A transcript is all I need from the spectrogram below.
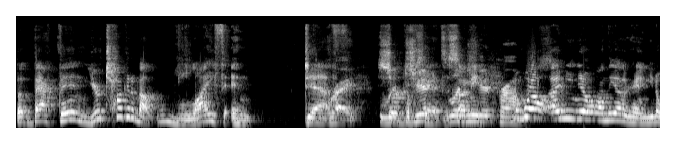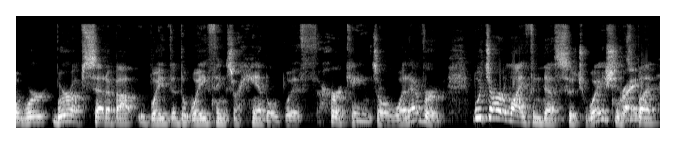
But back then, you're talking about life and death Right. Legit- circumstances. I mean, problems. well, I mean, you know, on the other hand, you know, we're we're upset about the way the, the way things are handled with hurricanes or whatever, which are life and death situations. Right. But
